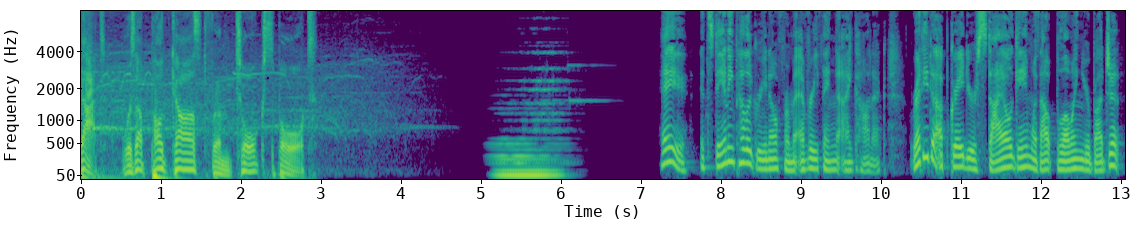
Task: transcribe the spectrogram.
That was a podcast from Talksport. Hey, it's Danny Pellegrino from Everything Iconic. Ready to upgrade your style game without blowing your budget?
